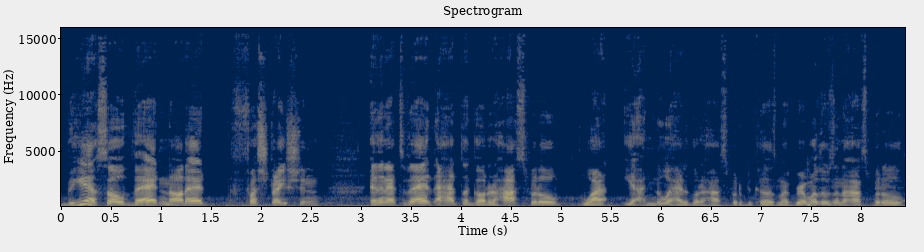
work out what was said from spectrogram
but yeah, so that and all that frustration, and then after that, I had to go to the hospital. Why? Yeah, I knew I had to go to the hospital because my grandmother was in the hospital.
